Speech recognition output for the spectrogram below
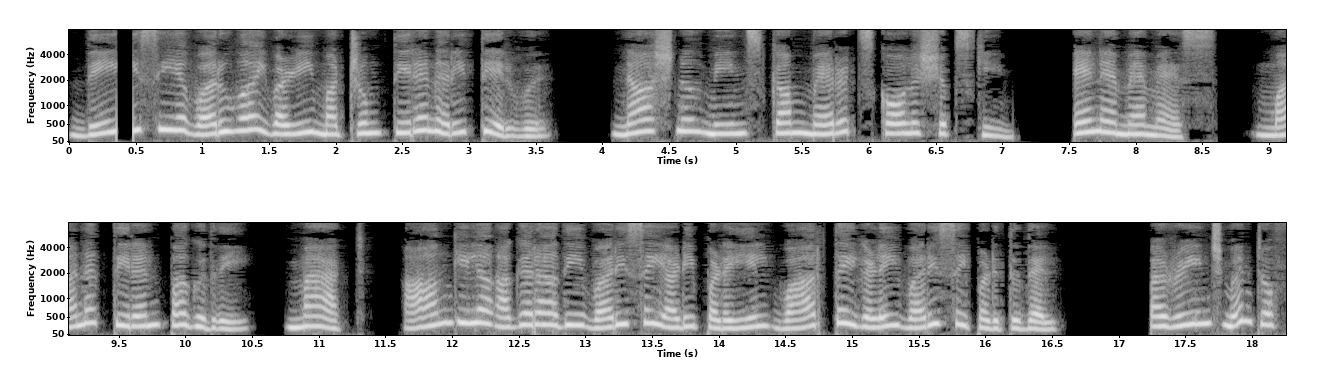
தேசிய வருவாய் வழி மற்றும் திறனறி தேர்வு. National means cum merit scholarship scheme NMMS மனத்திறன் பகுதி. மேக்ட் ஆங்கில அகராதி வரிசை அடிப்படையில் வார்த்தைகளை வரிசைப்படுத்துதல். Arrangement of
